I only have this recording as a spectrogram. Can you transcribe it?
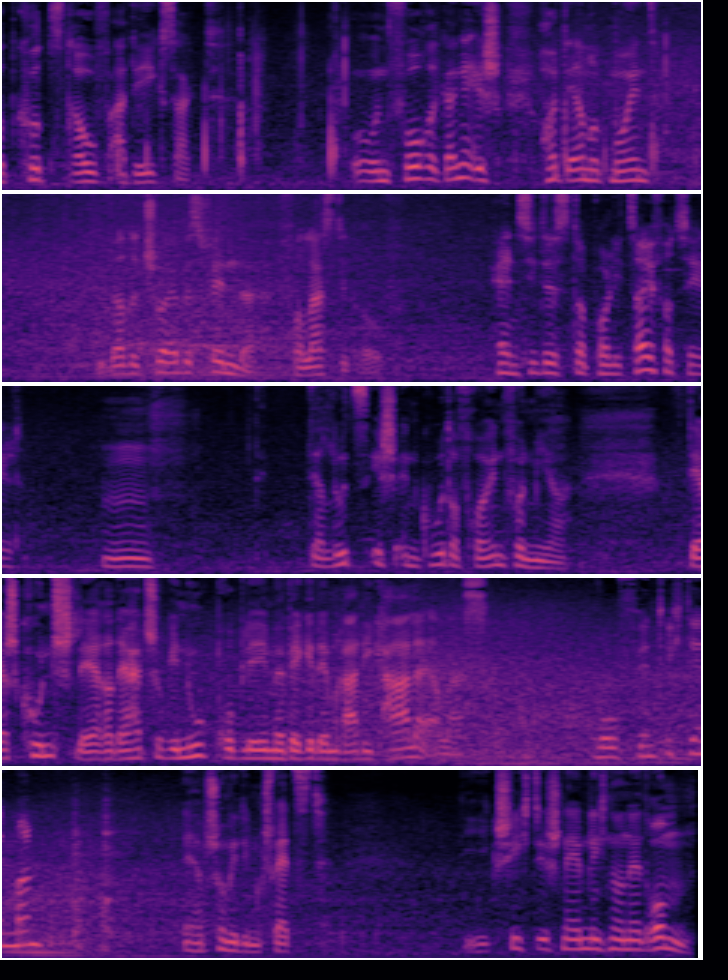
hat kurz drauf Ade gesagt. Und vorgegangen ist, hat er noch gemeint, ihr werdet schon etwas finden, verlasst dich drauf. Hätten Sie das der Polizei erzählt? Hm, der Lutz ist ein guter Freund von mir. Der ist Kunstlehrer, der hat schon genug Probleme wegen dem radikalen Erlass. Wo finde ich den Mann? Ich hab schon mit ihm geschwätzt. Die Geschichte ist nämlich noch nicht rum.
